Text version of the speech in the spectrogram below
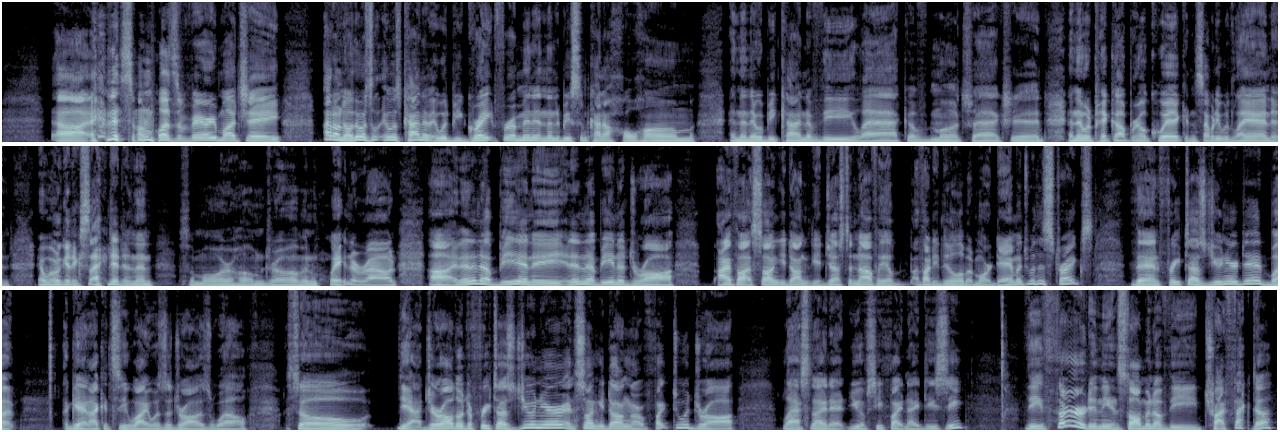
Uh, this one was very much a, I don't know. There was it was kind of it would be great for a minute, and then there'd be some kind of ho hum, and then there would be kind of the lack of much action, and then would pick up real quick, and somebody would land, and everyone would get excited, and then some more humdrum and waiting around. Uh, it ended up being a it ended up being a draw. I thought Song Yadong did just enough. I thought he did a little bit more damage with his strikes than Freitas Jr. did, but again, I could see why it was a draw as well. So yeah, Geraldo de Freitas Jr. and Yadong are fight to a draw last night at UFC Fight Night DC. The third in the installment of the trifecta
